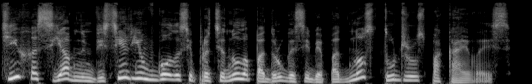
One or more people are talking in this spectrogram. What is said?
Тихо, с явным весельем в голосе протянула подруга себе под нос, тут же успокаиваясь.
